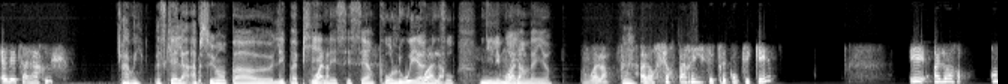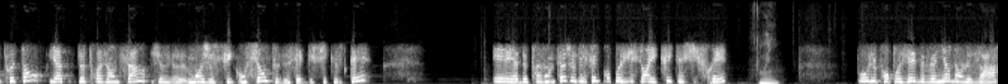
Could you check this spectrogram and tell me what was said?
elle est à la rue. Ah oui, parce qu'elle a absolument pas euh, les papiers Voilà. nécessaires pour louer à Voilà. nouveau, ni les moyens Voilà. d'ailleurs. Voilà. Oui. Alors sur Paris, c'est très compliqué. Et alors, entre-temps, il y a deux, trois ans de ça, je- euh, moi je suis consciente de cette difficulté. Et il y a deux, trois ans de ça, je lui ai fait une proposition écrite et chiffrée Oui. pour lui proposer de venir dans le Var,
